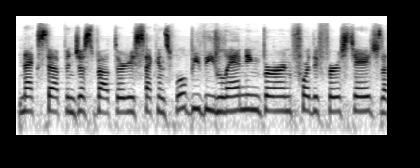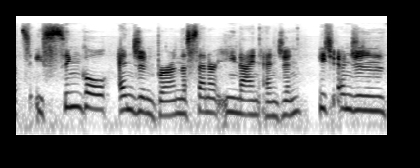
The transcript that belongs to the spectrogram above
Next up, in just about 30 seconds, will be the landing burn for the first stage. That's a single engine burn, the center E9 engine. Each engine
